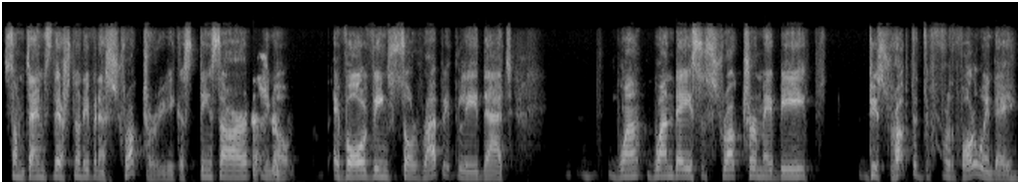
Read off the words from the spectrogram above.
sometimes there's not even a structure because things are, That's you true. know, evolving so rapidly that one one day's structure may be disrupted for the following day.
